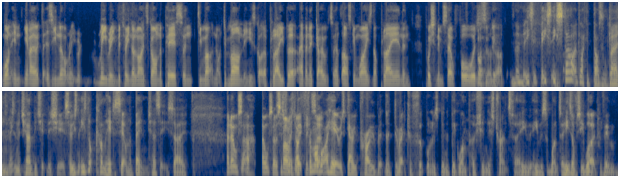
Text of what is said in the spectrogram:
wanting? You know, is he not re- me reading between the lines? Gone to Pearson, demand, not demanding he's got to play, but having a go, so asking why he's not playing and pushing himself forward. Possibly. No, but he's, but he's, he started like a dozen games in the championship this year, so he's he's not come here to sit on the bench, has he? So And also, Wow. also as far as we're from what I hear, it was Gary Probert, the director of football, who's been the big one pushing this transfer. He he was the one, so he's obviously worked with him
